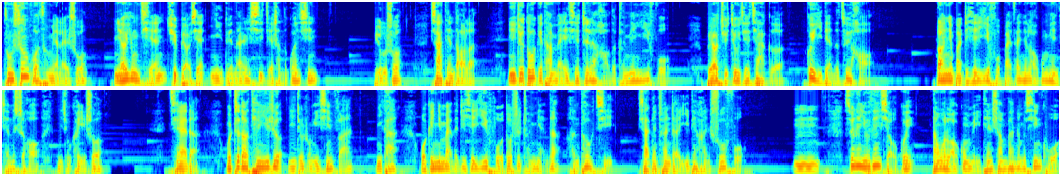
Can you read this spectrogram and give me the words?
从生活层面来说，你要用钱去表现你对男人细节上的关心。比如说，夏天到了，你就多给他买一些质量好的纯棉衣服，不要去纠结价格，贵一点的最好。当你把这些衣服摆在你老公面前的时候，你就可以说：“亲爱的，我知道天一热你就容易心烦。”你看，我给你买的这些衣服都是纯棉的，很透气，夏天穿着一定很舒服。嗯，虽然有点小贵，但我老公每天上班这么辛苦，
